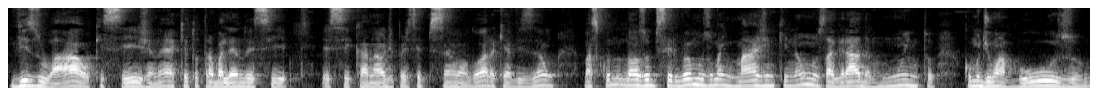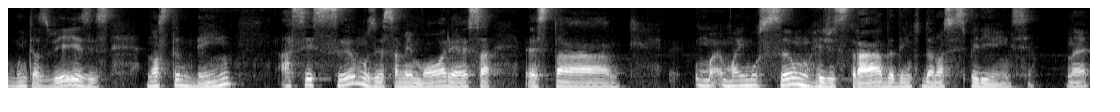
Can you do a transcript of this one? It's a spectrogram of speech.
visual, que seja, né? Aqui eu estou trabalhando esse, esse canal de percepção agora, que é a visão, mas quando nós observamos uma imagem que não nos agrada muito, como de um abuso, muitas vezes, nós também acessamos essa memória, essa, esta uma, uma emoção registrada dentro da nossa experiência. Né?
